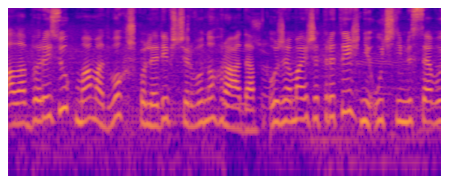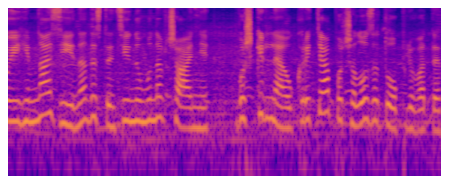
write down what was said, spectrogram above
Алла Березюк – мама двох школярів з Червонограда. Уже майже три тижні учні місцевої гімназії на дистанційному навчанні, бо шкільне укриття почало затоплювати.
